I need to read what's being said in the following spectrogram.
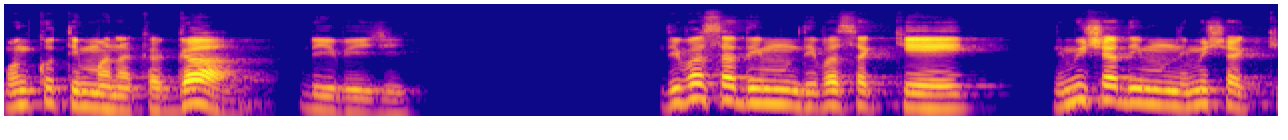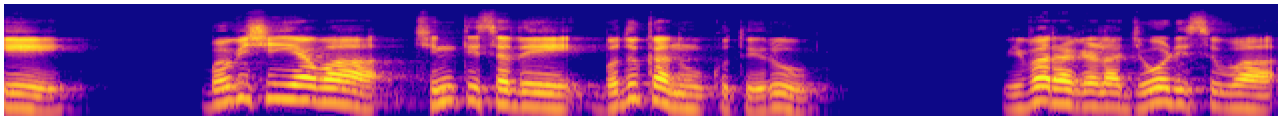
ಮಂಕುತಿಮ್ಮನ ಕಗ್ಗ, ಡಿ ವಿ ಜಿ. ದಿವಸದಿಂ ದಿವಸಕ್ಕೆ, ನಿಮಿಷದಿಂ ನಿಮಿಷಕ್ಕೆ, ಭವಿಷ್ಯವ ಚಿಂತಿಸದೆ ಬದುಕ ನೂಕುತಿರು. ವಿವರಗಳ ಜೋಡಿಸುವ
